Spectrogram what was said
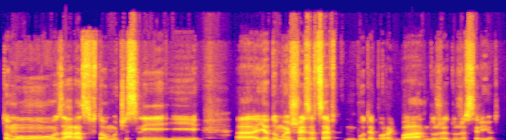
Тому зараз, в тому числі, і е, я думаю, що і за це буде боротьба дуже дуже серйозна.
